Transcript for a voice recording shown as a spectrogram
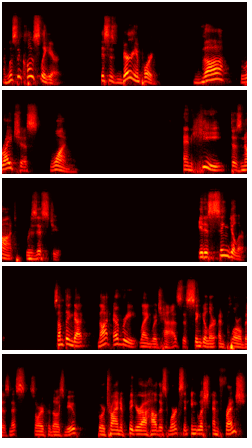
and listen closely here. This is very important. The righteous one. And he does not resist you. It is singular, something that not every language has, this singular and plural business. Sorry for those of you who are trying to figure out how this works in English and French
